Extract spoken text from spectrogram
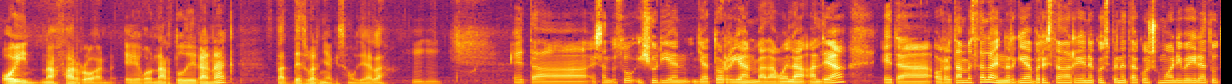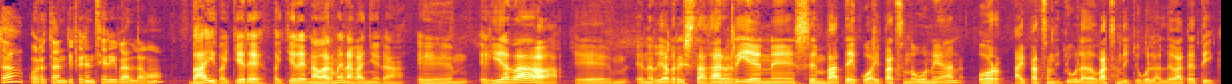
oin Nafarroan e, onartu diranak, bat desberdinak izango diala. Mhm. Eta esan duzu isurien jatorrian badagoela aldea, eta horretan bezala energia berriztagarrien ekoizpen eta konsumoari begiratuta, horretan diferentziari bal dago? Bai, baitere, baitere, nabarmena gainera. E, egia da, e, energia berriztagarrien e, zenbateko aipatzen dugunean, hor aipatzen ditugula, edo batzen ditugula alde batetik,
